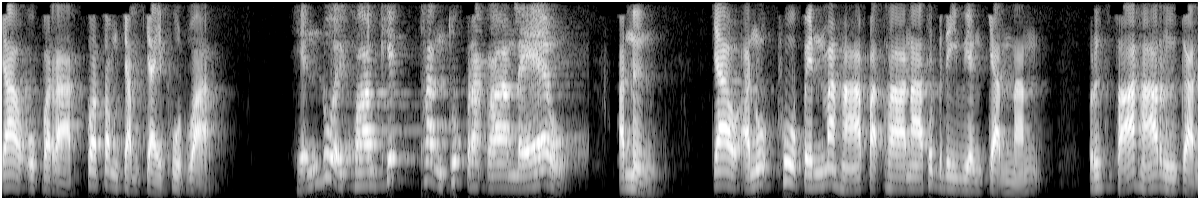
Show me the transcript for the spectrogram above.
เจ้าอุปราชก็ต้องจำใจพูดว่า เห็นด้วยความคิดท่านทุกประการแล้ว อันหนึ่ง เจ้าอนุผู้เป็นมหาประธานาธิบดีเวียงจันทร์นั้น ปรึกษาหารือกัน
